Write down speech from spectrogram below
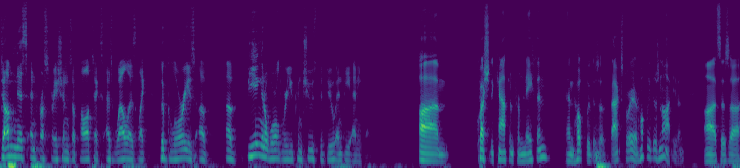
dumbness and frustrations of politics, as well as like the glories of of being in a world where you can choose to do and be anything. Um, question to Katherine from Nathan, and hopefully there's a backstory, and hopefully there's not even. Uh, it says, uh,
